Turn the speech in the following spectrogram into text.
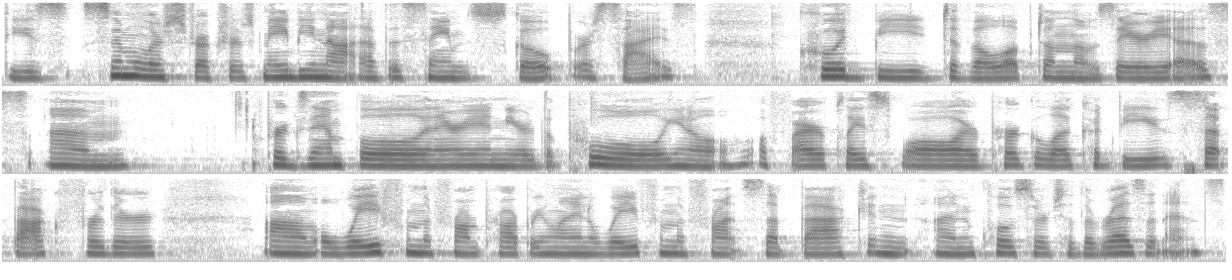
these similar structures, maybe not of the same scope or size, could be developed on those areas. Um, for example, an area near the pool, you know, a fireplace wall or pergola could be set back further um, away from the front property line, away from the front setback, and, and closer to the residence.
